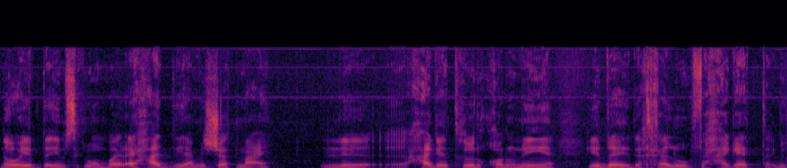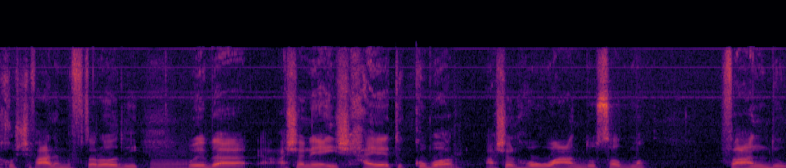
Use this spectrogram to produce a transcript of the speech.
إن هو يبدأ يمسك الموبايل أي حد يعمل شات معاه لحاجات غير قانونية يبدأ يدخله في حاجات بيخش في عالم افتراضي. ويبقى عشان يعيش حياه الكبار عشان هو عنده صدمة فعنده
